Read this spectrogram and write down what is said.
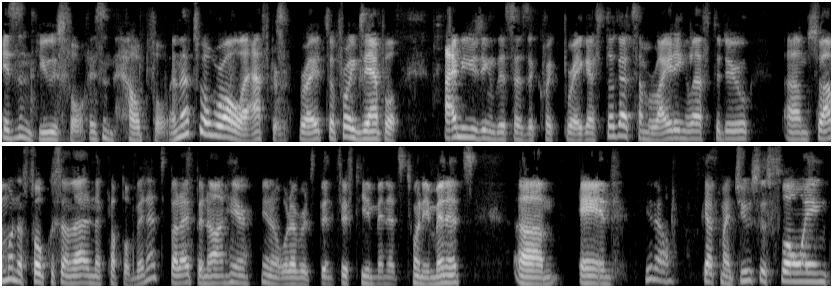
isn't useful, isn't helpful. And that's what we're all after, right? So, for example, I'm using this as a quick break. I've still got some writing left to do. Um, so I'm going to focus on that in a couple minutes, but I've been on here, you know, whatever it's been 15 minutes, 20 minutes. Um, and, you know, got my juices flowing,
